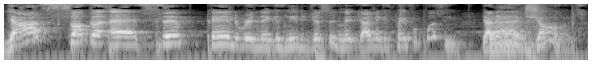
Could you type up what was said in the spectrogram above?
y'all sucker ass simp pandering niggas need to just admit y'all niggas pay for pussy. Y'all niggas are Johns.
